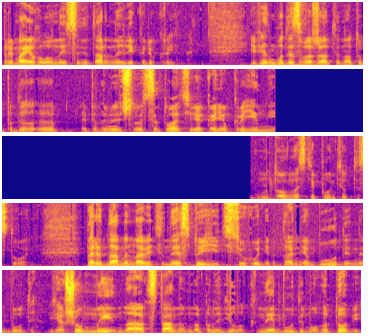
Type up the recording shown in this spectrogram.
приймає головний санітарний лікар України. І він буде зважати на ту е, епідемічну ситуацію, яка є в країні. Готовності пунктів тестування. Перед нами навіть не стоїть сьогодні питання буде, не буде. Якщо ми на станом на понеділок не будемо готові,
